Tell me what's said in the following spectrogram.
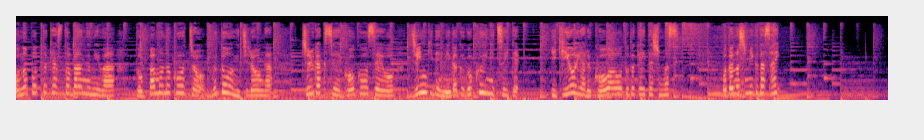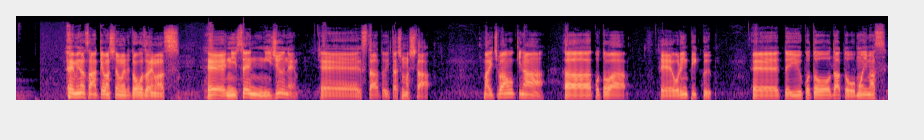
このポッドキャスト番組は突破者校長武藤道郎が中学生高校生を仁義で磨く極意について勢いある講話をお届けいたします。お楽しみください。えー、皆さん明けましておめでとうございます、えー、2020年、えー、スタートいたしました。まあ一番大きなあことは、えー、オリンピックえー、ということだと思います、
